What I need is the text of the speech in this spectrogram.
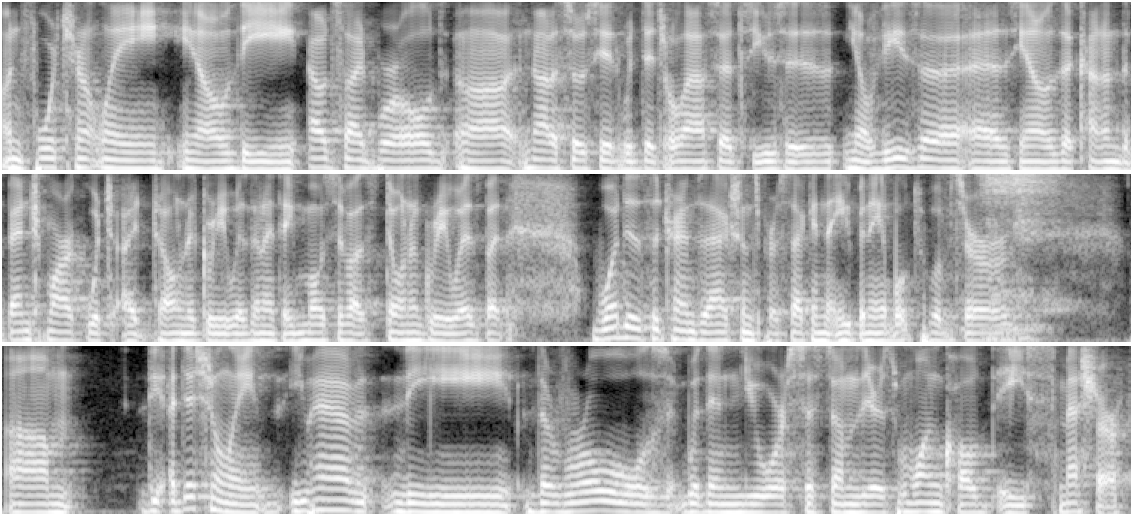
Unfortunately you know the outside world uh, not associated with digital assets uses you know visa as you know the kind of the benchmark which i don't agree with and i think most of us don't agree with. But what is the transactions per second that you've been able to observe? Um, the, additionally, you have the the roles within your system. There's one called a smesher,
